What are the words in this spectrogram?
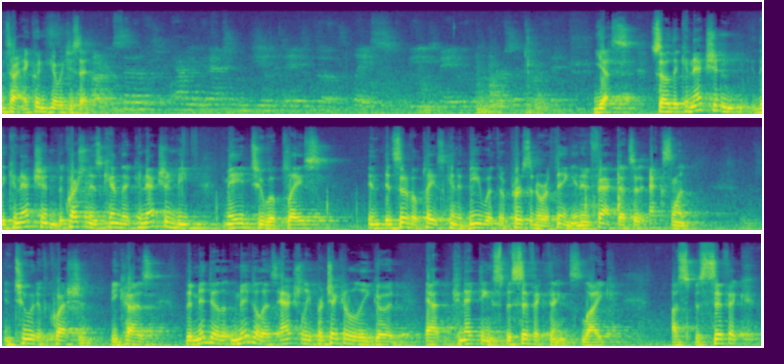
I'm sorry, I couldn't hear what you said. Yes. So the connection, the connection, the question is, can the connection be made to a place, in, instead of a place, can it be with a person or a thing? And in fact, that's an excellent intuitive question because the amygdala is actually particularly good at connecting specific things, like a specific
